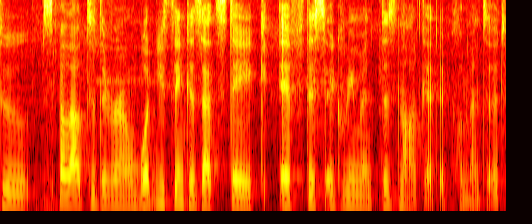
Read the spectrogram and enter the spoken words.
to spell out to the room what you think is at stake if this agreement does not get implemented.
